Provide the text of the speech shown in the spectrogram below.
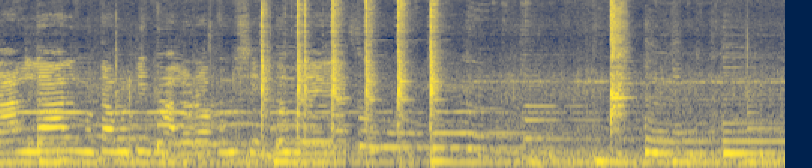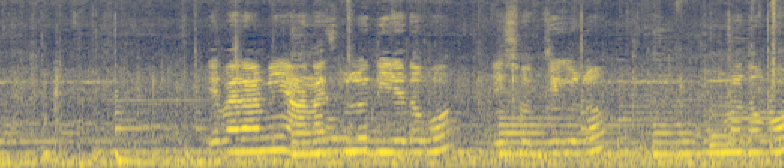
চাল ডাল মোটামুটি ভালো রকম সিদ্ধ হয়ে গেছে। এবার আমি আনাজগুলো দিয়ে দেবো, এই সবজিগুলো কুমড়ো দেবো।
